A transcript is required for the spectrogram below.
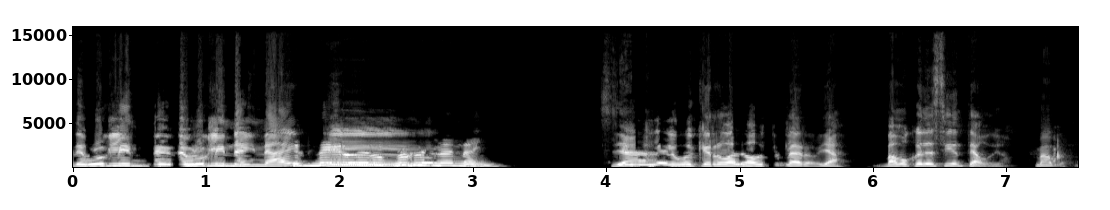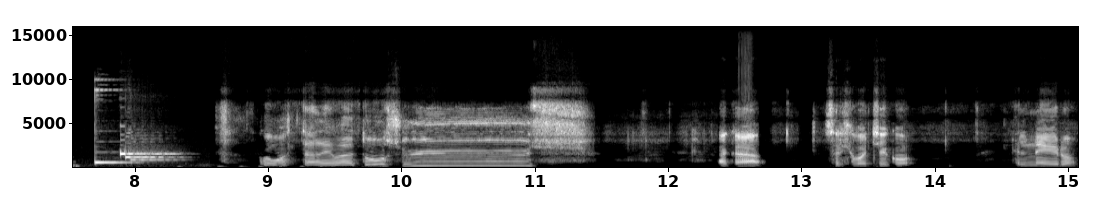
de Brooklyn, de, de Brooklyn Nine-Nine. El negro de Brooklyn Nine-Nine. Ya, el, weón que roba los autos, claro, ya. Vamos con el siguiente audio. vamos. ¿Cómo está Debatosis? Acá, Sergio Pacheco, el negro,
